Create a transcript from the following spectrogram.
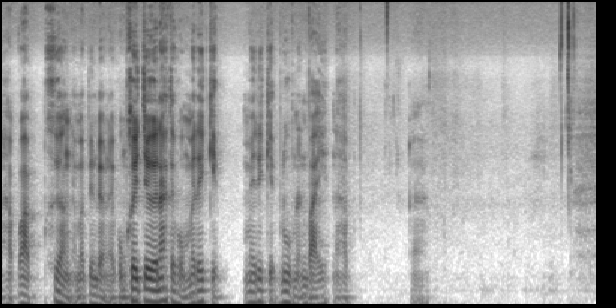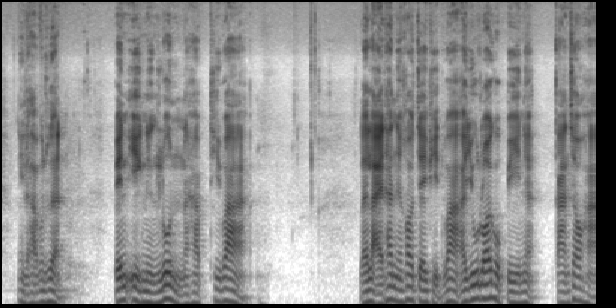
นะครับ ว่าเครื่องเนี่ยมันเป็นแบบไหนผมเคยเจอนะ แต่ผมไม่ได้เก็บ ไม่ได้เก็บรูปนั้นไว้นะครับนี่แหละครับเพื่อนๆเป็นอีกหนึ่งรุ่นนะครับที่ว่า หลาย ๆ ท่านยังเข้าใจผิดว่าอายุร้อยกว่าปีเนี่ยการเช่าหา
